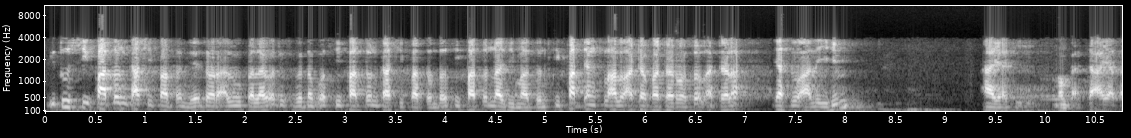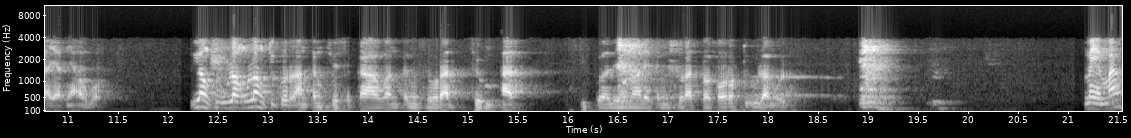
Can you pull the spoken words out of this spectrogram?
Itu sifatun kasifatun. Ya, cara ilmu balaghah disebut apa? Sifatun kasifatun atau sifatun nazimatun. Sifat yang selalu ada pada Rasul adalah yasu alihim ayatihi. Membaca ayat-ayatnya Allah. Yang diulang-ulang di Quran tentang juz sekawan, surat Jumat, dibalik malih tentang surat Baqarah diulang-ulang. Memang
